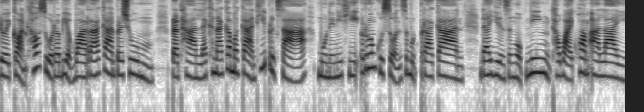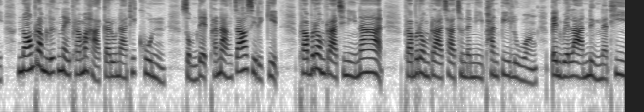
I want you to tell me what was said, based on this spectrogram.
โดยก่อนเข้าสู่ระเบียบวาระการประชุม ประธานและคณะกรรมการที่ปรึกษา มูลนิธิร่วมกุศลสมุทรปราการ ได้ยืนสงบนิ่ง ถวายความอาลัย น้อมรำลึกในพระมหากรุณาธิคุณ สมเด็จพระนางเจ้าสิริกิติ์พระบรมราชินีนาถพระบรมราชาชนนีพันปีหลวง เป็นเวลาหนึ่งนาที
